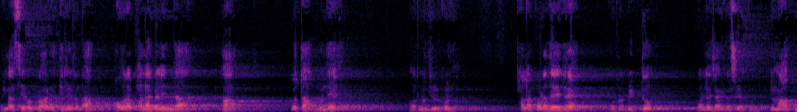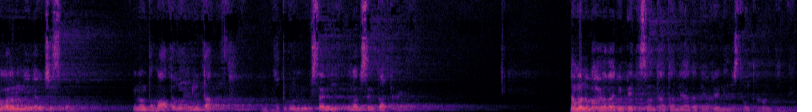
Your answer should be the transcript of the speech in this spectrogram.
ಎಲ್ಲ ಸೇವಕರು ಆ ರೀತಿಲಿ ಇರಲ್ಲ. ಅವರ ಫಲಗಳಿಂದ, ಹಾಂ, ಗೊತ್ತಾ ಮುಂದೆ? ಅವ್ರನ್ನ ತಿಳ್ಕೊಳ್ಳಿ. ಫಲ ಕೊಡದೇ ಇದ್ದರೆ ಅವ್ರನ್ನ ಬಿಟ್ಟು ಒಳ್ಳೆ ಜಾಗದಲ್ಲಿ ಸೇರ್ಕೊಳ್ಳಿ. ನಿಮ್ಮ ಆತ್ಮಗಳನ್ನು ನೀವೇ ರಕ್ಷಿಸ್ಕೊಳ್ಳಿ. ಎನ್ನುವಂಥ ಮಾತನ್ನು ಹೇಳುತ್ತಾ ಮಾತುಗಳನ್ನು ಮುಗಿಸ್ತಾ ಇದ್ದೀನಿ. ಎಲ್ಲರೂ ಸೇರಿ ಪ್ರಾರ್ಥನೆ. ನಮ್ಮನ್ನು ಬಹಳವಾಗಿ ಪ್ರೀತಿಸುವಂತಹ ತಂದೆಯಾದ ದೇವರೇ ನಿಮ್ಮ ಸ್ತೋತ್ರಗಳು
